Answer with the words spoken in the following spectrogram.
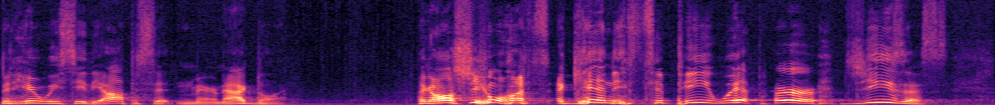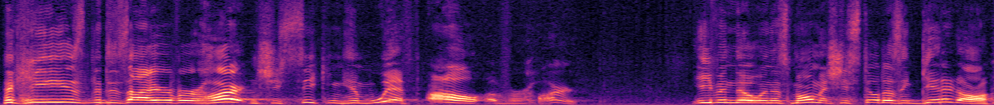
But here we see the opposite in Mary Magdalene. Like all she wants, again, is to be with her Jesus. Like he is the desire of her heart, and she's seeking him with all of her heart. Even though in this moment she still doesn't get it all.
